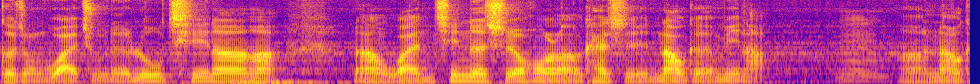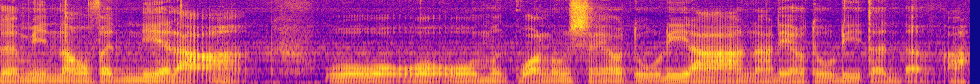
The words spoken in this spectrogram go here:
各种外族的入侵啊，哈，那晚清的时候呢，开始闹革命了，嗯，啊，闹革命闹分裂了啊，我我我我们广东省要独立啦，哪里要独立等等啊，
